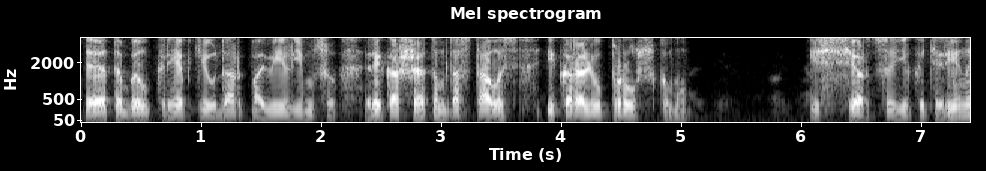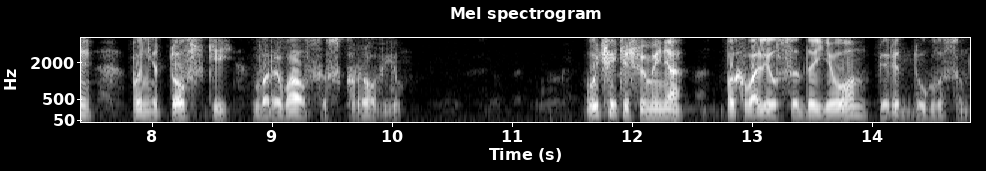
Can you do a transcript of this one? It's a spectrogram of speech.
Это был крепкий удар по Вильямсу, рикошетом досталось и королю прусскому. Из сердца Екатерины Понятовский вырывался с кровью. «Учитесь у меня», — похвалился Деион перед Дугласом.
